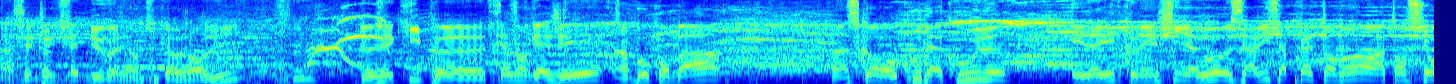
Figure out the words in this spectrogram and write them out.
Ah, C'est une jolie fête du volet en tout cas aujourd'hui. Deux équipes euh, très engagées, un beau combat. Un score au coude à coude. Et David Konechin à nouveau au service après le temps mort. Attention,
